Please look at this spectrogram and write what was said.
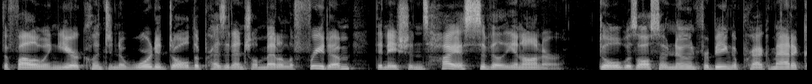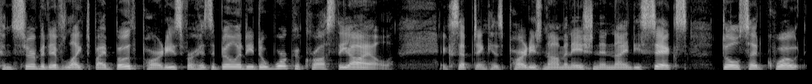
The following year, Clinton awarded Dole the Presidential Medal of Freedom, the nation's highest civilian honor. Dole was also known for being a pragmatic conservative liked by both parties for his ability to work across the aisle. Accepting his party's nomination in 96, Dole said, quote,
